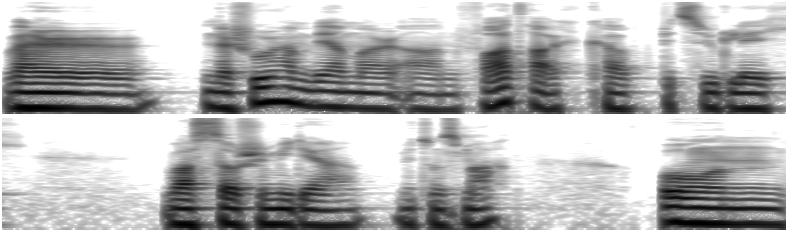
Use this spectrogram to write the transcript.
weil in der Schule haben wir mal einen Vortrag gehabt bezüglich, was Social Media mit uns macht. Und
